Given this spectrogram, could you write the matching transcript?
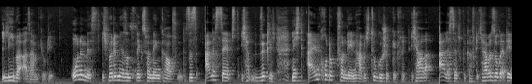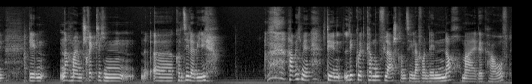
liebe Asam Beauty ohne Mist, ich würde mir sonst nichts von denen kaufen. Das ist alles selbst. Ich habe wirklich nicht ein Produkt von denen habe ich zugeschickt gekriegt. Ich habe alles selbst gekauft. Ich habe sogar den, den nach meinem schrecklichen äh, Concealer-Video habe ich mir den Liquid Camouflage Concealer von denen nochmal gekauft,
